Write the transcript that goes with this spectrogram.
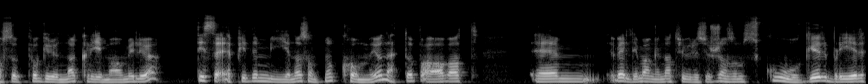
også pga. klima og miljø. Disse epidemiene og sånt nå kommer jo nettopp av at eh, veldig mange naturressurser, sånn som skoger, blir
